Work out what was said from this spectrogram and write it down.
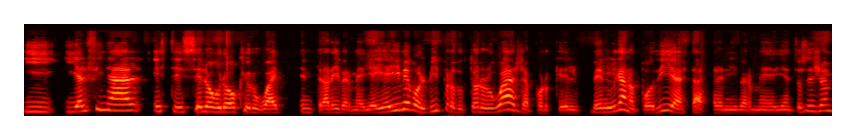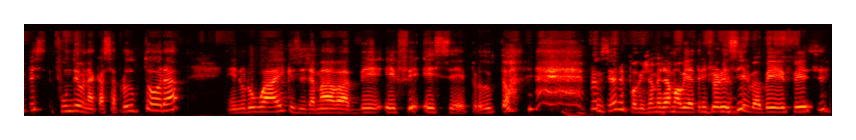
Y, y, al final este, se logró que Uruguay entrara a Ibermedia. Y ahí me volví productor uruguaya, porque el belga no podía estar en Ibermedia. Entonces yo fundé una casa productora en Uruguay que se llamaba BFS Producciones, porque yo me llamo Beatriz Flores Silva, BFS,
